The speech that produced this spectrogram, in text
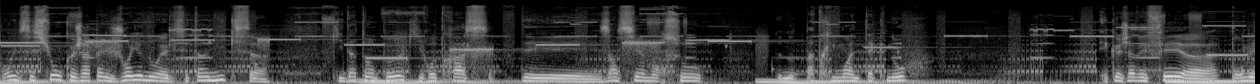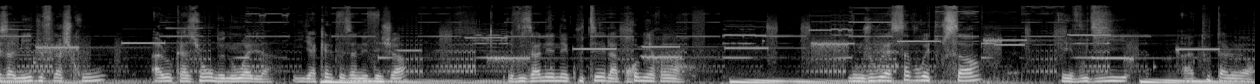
pour une session que j'appelle Joyeux Noël. C'est un mix qui date un peu, qui retrace des anciens morceaux de notre patrimoine techno et que j'avais fait euh, pour mes amis du Flash Crew à l'occasion de Noël, il y a quelques années déjà. Et vous allez en écouter la première heure. Donc je vous laisse savourer tout ça et vous dis à tout à l'heure.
